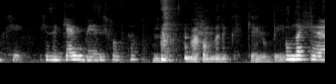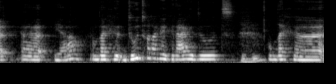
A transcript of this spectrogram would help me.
oké. Je bent keigoed bezig, Lopke. Hm. Waarom ben ik keigoed bezig? Omdat je, eh, ja, omdat je doet wat je graag doet. Mhm. Omdat je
